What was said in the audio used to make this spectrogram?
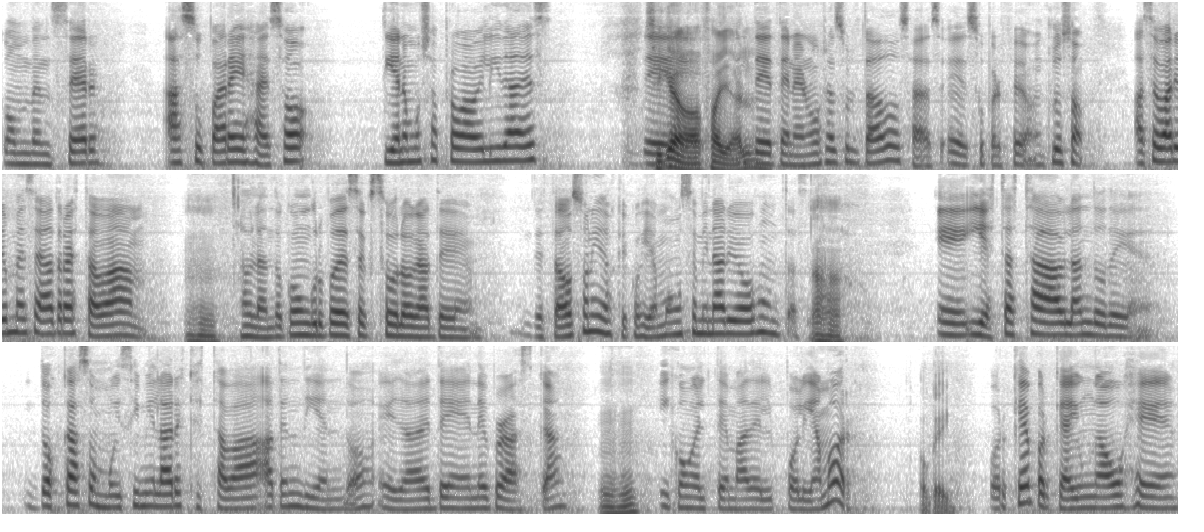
convencer a su pareja, eso tiene muchas probabilidades de, Sí que va a fallar. de tener un resultado, o sea, súper feo. Incluso hace varios meses atrás estaba Hablando con un grupo de sexólogas de, de Estados Unidos que cogíamos un seminario juntas. Ajá. Eh, y esta está hablando de dos casos muy similares que estaba atendiendo. Ella es de Nebraska Ujú. y con el tema del poliamor. ¿Por qué? Porque hay un auge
